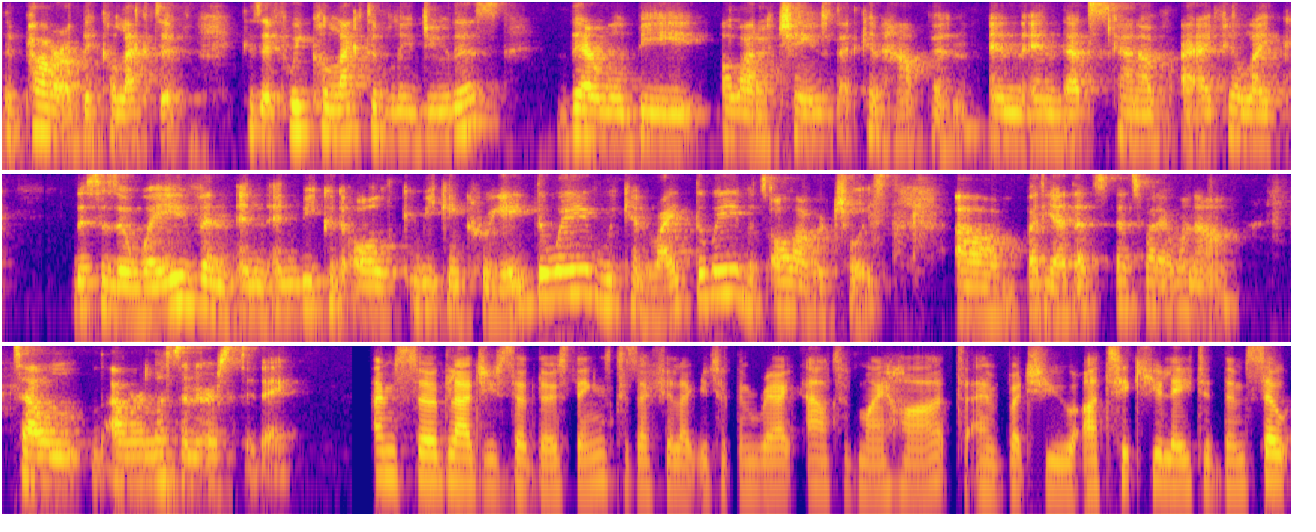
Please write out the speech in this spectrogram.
the power of the collective. Because if we collectively do this there will be a lot of change that can happen. And and that's kind of i feel like this is a wave and, and and we could all we can create the wave we can write the wave it's all our choice um, but yeah that's that's what i want to tell our listeners today I'm so glad you said those things because I feel like you took them right out of my heart, uh, but you articulated them so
